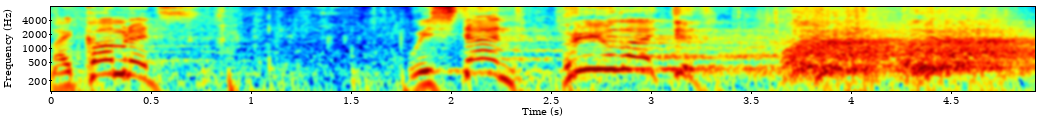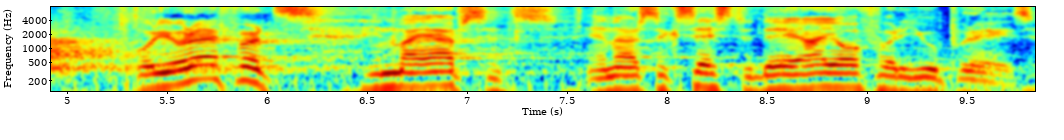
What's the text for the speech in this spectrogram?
My comrades, we stand reunited! For your efforts in my absence and our success today, I offer you praise.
